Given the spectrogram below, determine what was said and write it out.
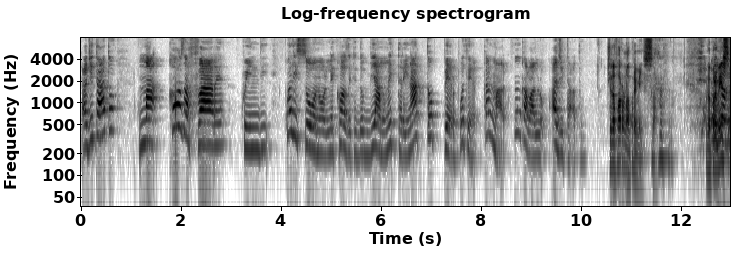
agitato, ma cosa fare quindi? Quali sono le cose che dobbiamo mettere in atto per poter calmare un cavallo agitato? C'è da fare una premessa. Una premessa,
